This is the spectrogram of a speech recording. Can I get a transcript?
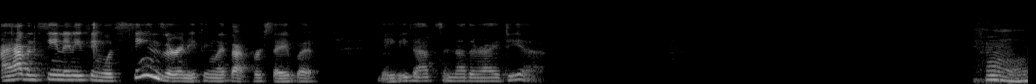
I haven't seen anything with scenes or anything like that per se, but maybe that's another idea. Hmm.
